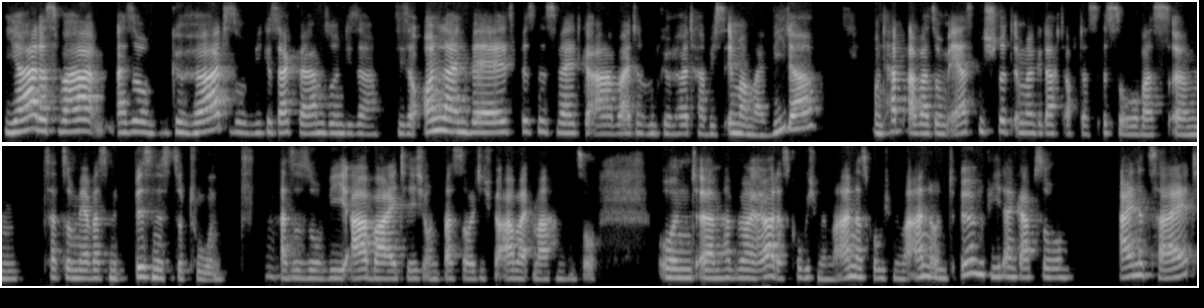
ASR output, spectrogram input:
Ja, das war also gehört, so wie gesagt, wir haben so in dieser, dieser Online-Welt, Business-Welt gearbeitet und gehört habe ich es immer mal wieder und habe aber so im ersten Schritt immer gedacht, auch das ist so was, ähm, es hat so mehr was mit Business zu tun. Also Mhm. so wie arbeite ich und was sollte ich für Arbeit machen und so. Und ähm, habe immer, ja, das gucke ich mir mal an, das gucke ich mir mal an. Und irgendwie dann gab es so eine Zeit,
